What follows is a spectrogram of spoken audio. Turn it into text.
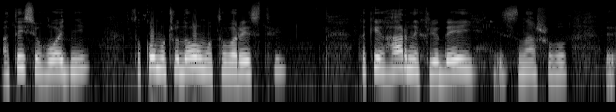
а ти сьогодні в такому чудовому товаристві, таких гарних людей із нашого е,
